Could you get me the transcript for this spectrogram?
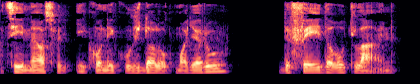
A címe az, hogy ikonikus dalok magyarul, The Fade Out Line.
